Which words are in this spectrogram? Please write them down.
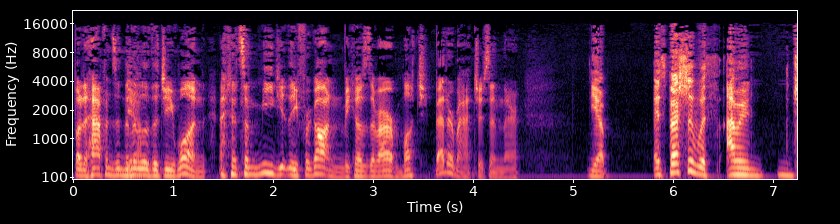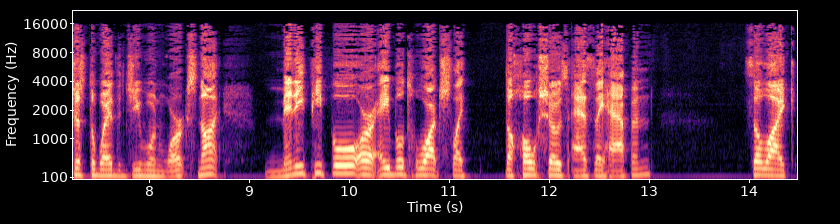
But it happens in the Yeah. middle of the G one, and it's immediately forgotten because there are much better matches in there. Yep. Especially with, I mean, just the way the G1 works. Not many people are able to watch like the whole shows as they happen. So like,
